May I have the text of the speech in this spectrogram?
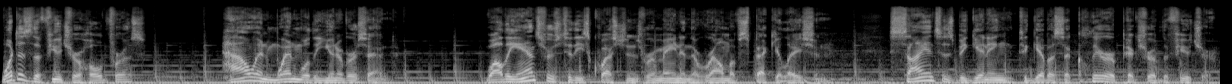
What does the future hold for us? How and when will the universe end? While the answers to these questions remain in the realm of speculation, science is beginning to give us a clearer picture of the future.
